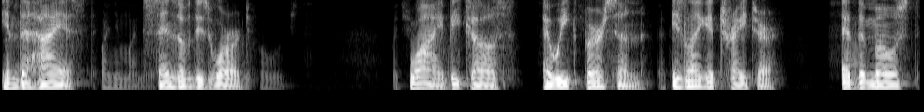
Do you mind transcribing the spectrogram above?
in the highest sense of this word. Why? Because a weak person is like a traitor. At the most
